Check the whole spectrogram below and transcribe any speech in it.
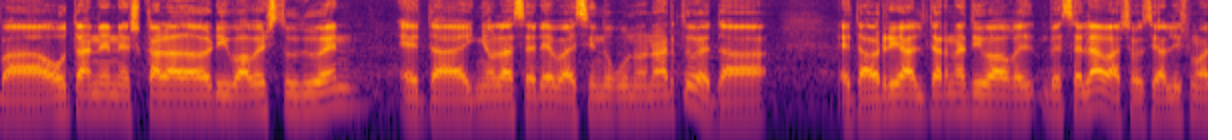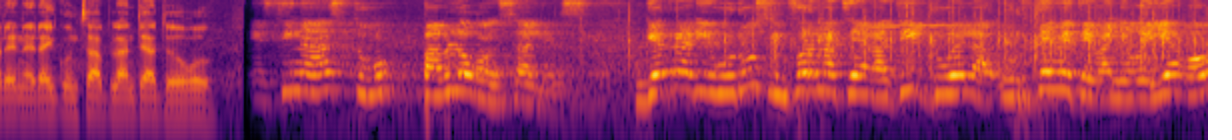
ba, otanen eskalada hori babestu duen eta inolaz ere ba, ezin dugun onartu eta eta horri alternatiba bezala ba, sozialismoaren eraikuntza planteatu dugu. Ezin ahaztu Pablo González. Gerrari buruz informatzeagatik duela urtebete baino gehiago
